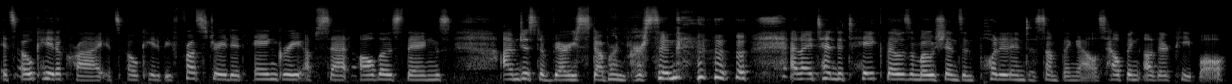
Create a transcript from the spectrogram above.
It's okay to cry. It's okay to be frustrated angry upset all those things. I'm just a very stubborn person. And i tend to take those emotions and put it into something else helping other people.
